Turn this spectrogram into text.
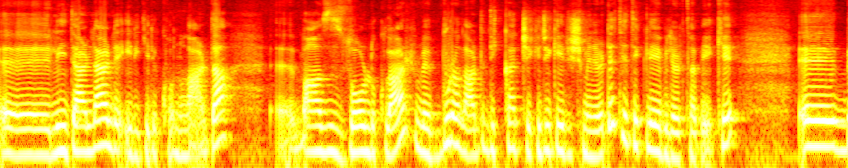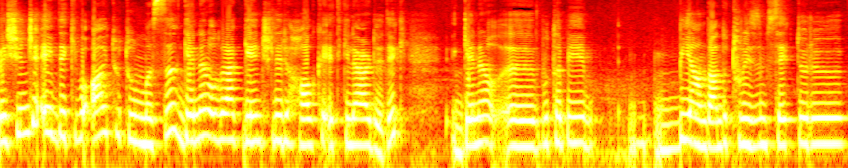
e, liderlerle ilgili konularda e, bazı zorluklar ve buralarda dikkat çekici gelişmeleri de tetikleyebilir tabii ki. E, beşinci evdeki bu ay tutulması genel olarak gençleri halkı etkiler dedik. Genel bu tabii bir yandan da turizm sektörü,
